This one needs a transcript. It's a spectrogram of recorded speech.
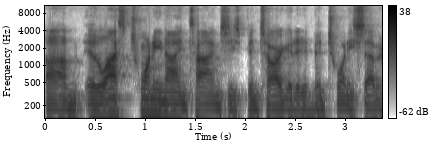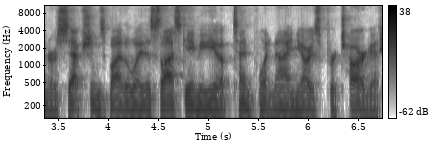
Um, in the last 29 times he's been targeted, it had been 27 receptions. By the way, this last game he gave up 10.9 yards per target.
